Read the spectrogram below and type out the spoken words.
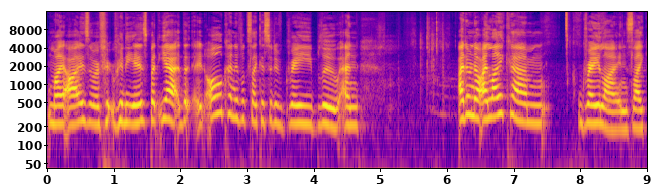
my eyes or if it really is. But yeah, the, it all kind of looks like a sort of grey blue. And I don't know, I like um, grey lines. Like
